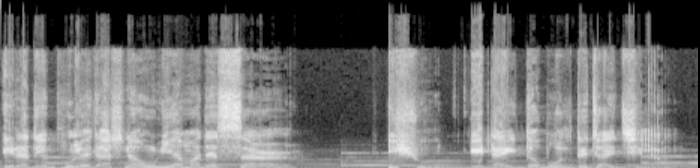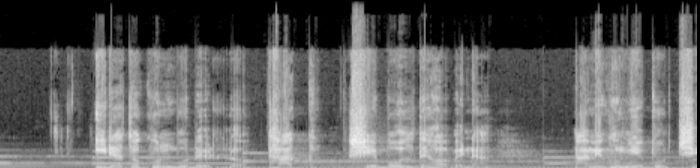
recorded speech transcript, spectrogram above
এটা তুই ভুলে যাস না উনি আমাদের স্যার। ইস্যু এটাই তো বলতে চাইছিলাম। ইরা তখন বলে থাক, সে বলতে হবে না। আমি ঘুমিয়ে পড়ছি।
